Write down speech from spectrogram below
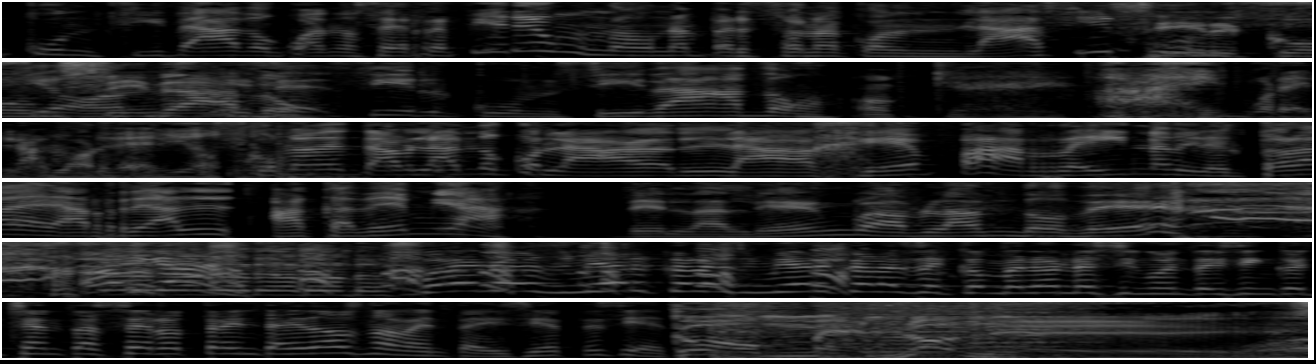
circuncidado. Cuando se refiere uno a una persona con la circuncisión, Circuncidado. se dice circuncidado. Ok. Ay, por el amor de Dios. ¿Cómo está hablando con la, la jefa, reina, directora de la Real Academia de la Lengua, hablando de... Oigan, bueno, es miércoles, miércoles de Comelones 5580-032-977. Comelones.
